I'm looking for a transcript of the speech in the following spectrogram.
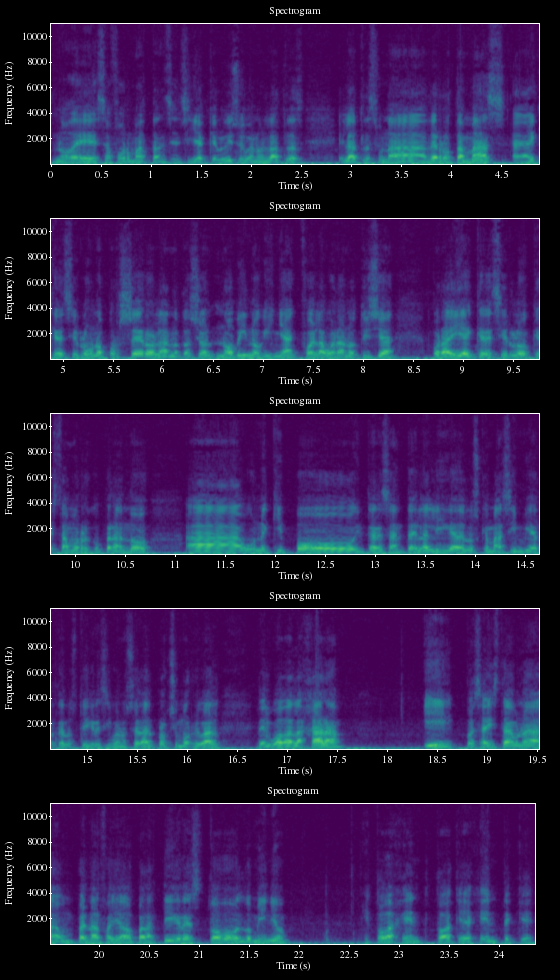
no de esa forma tan sencilla que lo hizo. Y bueno, el Atlas, el Atlas una derrota más, hay que decirlo, 1 por 0 la anotación. No vino Guiñac, fue la buena noticia. Por ahí hay que decirlo que estamos recuperando a un equipo interesante de la liga, de los que más invierte los Tigres, y bueno, será el próximo rival del Guadalajara. Y pues ahí está una, un penal fallado para Tigres, todo el dominio y toda gente, toda aquella gente que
